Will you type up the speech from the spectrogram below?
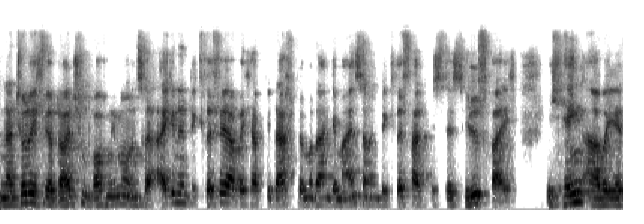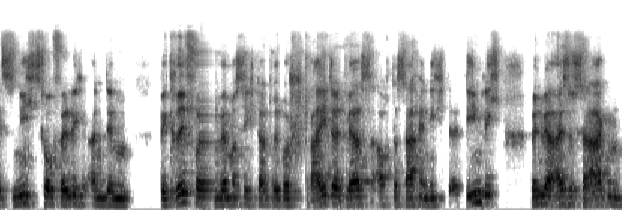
natürlich, wir Deutschen brauchen immer unsere eigenen Begriffe, aber ich habe gedacht, wenn man da einen gemeinsamen Begriff hat, ist das hilfreich. Ich hänge aber jetzt nicht so völlig an dem Begriff und wenn man sich darüber streitet, wäre es auch der Sache nicht äh, dienlich. Wenn wir also sagen,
